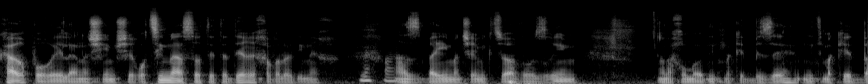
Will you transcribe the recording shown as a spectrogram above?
כר פורה לאנשים שרוצים לעשות את הדרך אבל לא יודעים איך. נכון. אז באים אנשי מקצוע ועוזרים. אנחנו מאוד נתמקד בזה, נתמקד ב,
